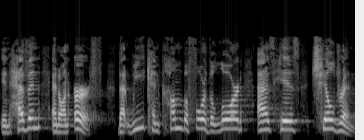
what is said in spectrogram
in heaven and on earth, that we can come before the Lord as His children.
